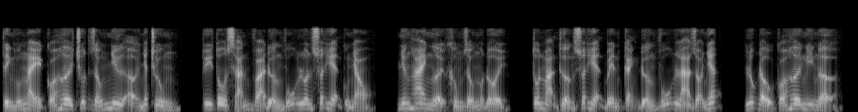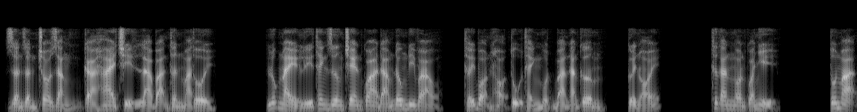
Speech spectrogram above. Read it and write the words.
Tình huống này có hơi chút giống như ở nhất trung, tuy tô sán và đường vũ luôn xuất hiện cùng nhau, nhưng hai người không giống một đôi, tôn mạn thường xuất hiện bên cạnh đường vũ là rõ nhất, lúc đầu có hơi nghi ngờ, dần dần cho rằng cả hai chỉ là bạn thân mà thôi. Lúc này Lý Thanh Dương chen qua đám đông đi vào, thấy bọn họ tụ thành một bàn ăn cơm, cười nói. Thức ăn ngon quá nhỉ. Tôn mạn,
